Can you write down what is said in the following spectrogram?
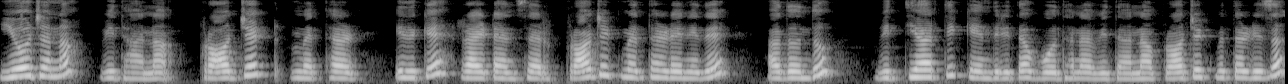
ಯೋಜನಾ ವಿಧಾನ. ಪ್ರಾಜೆಕ್ಟ್ ಮೆಥಡ್ ಇದಕ್ಕೆ ರೈಟ್ ಆನ್ಸರ್ ಪ್ರಾಜೆಕ್ಟ್ ಮೆಥಡ್ ಏನಿದೆ? ಅದೊಂದು ವಿದ್ಯಾರ್ಥಿ ಕೇಂದ್ರಿತ ಬೋಧನಾ ವಿಧಾನ. Project method is a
